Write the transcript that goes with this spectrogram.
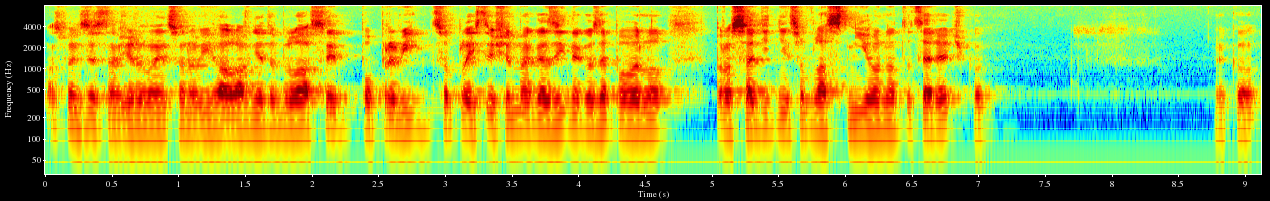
Aspoň se snažili o něco nového, hlavně to bylo asi poprvé, co PlayStation magazín jako se povedlo prosadit něco vlastního na to CDčko. Jako,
